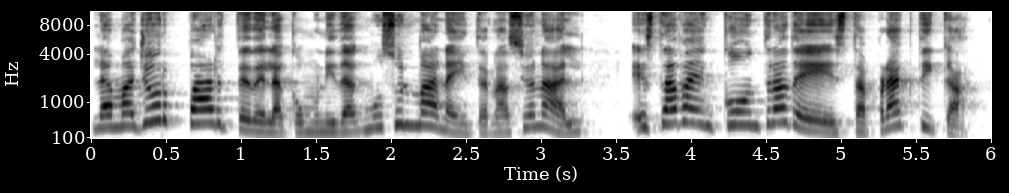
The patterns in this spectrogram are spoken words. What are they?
la mayor parte de la comunidad musulmana internacional estaba en contra de esta práctica,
